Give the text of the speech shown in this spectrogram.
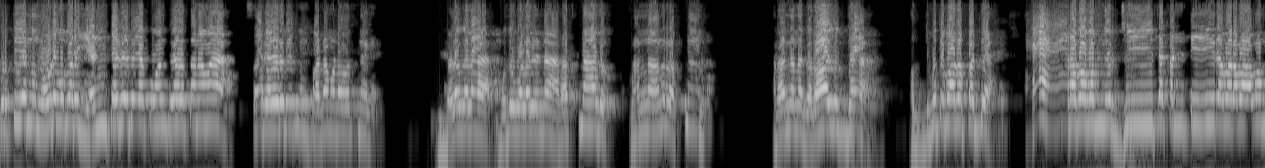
ಕೃತಿಯನ್ನು ನೋಡುವವರಿಗೆ ಎಂಟದೇ ಬೇಕು ಅಂತ ಹೇಳ್ತಾನವ ಸರ್, ಹೇಳಿರ್ಬೇಕು ನಿಮ್ ಪಾಠ ಮಾಡೋ ಹೊತ್ನ್ಯಾಗ. ಬೆಳಗಲ ಮುದುಗೊಳಲಿನ ರತ್ನ ಅದು. ರನ್ನ ಅಂದ್ರೆ ರತ್ನ ಅದು. ರನ್ನನ ಗದಾಯುದ್ಧ. ಅದ್ಭುತವಾದ ಪದ್ಯ. ಆರವಂ ನಿರ್ಜೀತ ಕಂಠೀರವರವಂ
